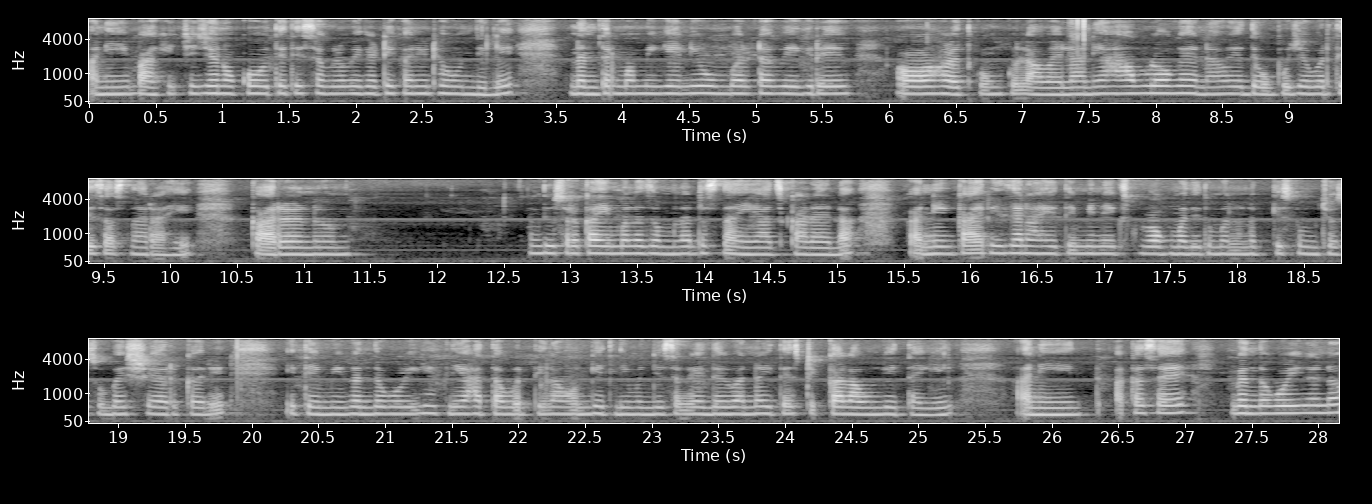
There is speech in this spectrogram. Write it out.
आणि बाकीचे जे नको होते ते सगळं वेगळ्या ठिकाणी ठेवून दिले. नंतर मग मी गेली उंबरटा वगैरे हळद कुंकू लावायला. आणि हा ब्लॉग आहे ना देवपूजेवरतीच असणार आहे. कारण दुसरं काही मला जमणारच नाही आज काढायला. आणि काय रिझन आहे ते मी नेक्स्ट ब्लॉगमध्ये तुम्हाला नक्कीच तुमच्यासोबत शेअर करेन. इथे मी गंधगोळी घेतली हातावरती लावून घेतली म्हणजे सगळ्या देवांना इथेच टिक्का लावून घेता येईल. आणि कसं आहे गंधगोळीनं ना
